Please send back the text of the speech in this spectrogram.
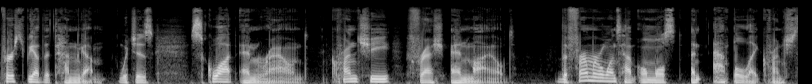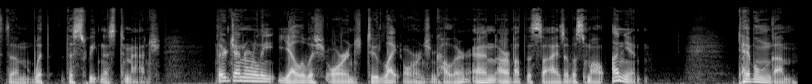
First, we have the tangam, which is squat and round, crunchy, fresh, and mild. The firmer ones have almost an apple like crunch to them, with the sweetness to match. They're generally yellowish orange to light orange in color and are about the size of a small onion. Tebongam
